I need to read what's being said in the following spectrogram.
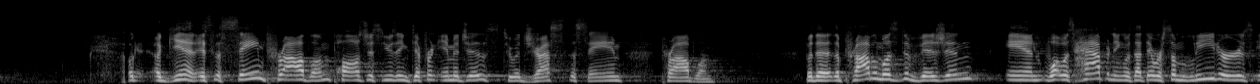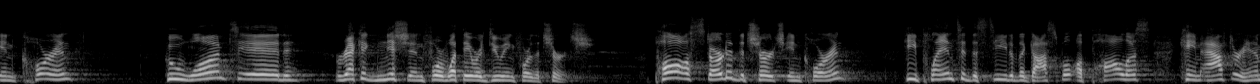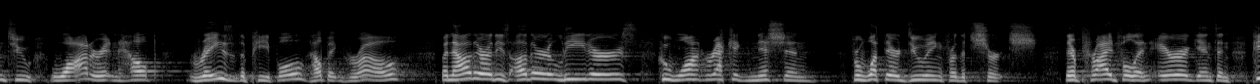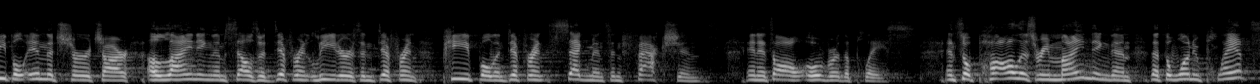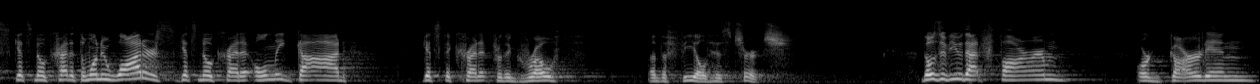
Okay, again, it's the same problem. Paul's just using different images to address the same problem. But the, the problem was division, and what was happening was that there were some leaders in Corinth who wanted recognition for what they were doing for the church. Paul started the church in Corinth. He planted the seed of the gospel. Apollos came after him to water it and help raise the people, help it grow. But now there are these other leaders who want recognition for what they're doing for the church. They're prideful and arrogant, and people in the church are aligning themselves with different leaders and different people and different segments and factions, and it's all over the place. And so Paul is reminding them that the one who plants gets no credit, the one who waters gets no credit, only God gets the credit for the growth of the field, his church. Those of you that farm or garden,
